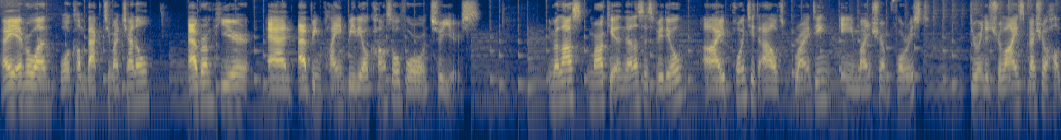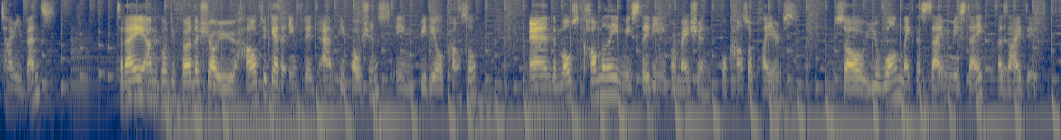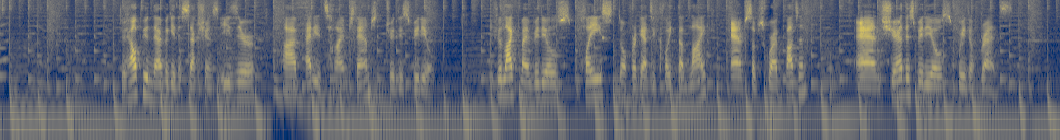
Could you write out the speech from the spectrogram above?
Hey everyone, welcome back to my channel. Abram here and I've been playing BDO console for 2 years. In my last market analysis video, I pointed out grinding in Mansion Forest during the July special hot time event. Today I'm going to further show you how to get the infinite MP potions in BDO console and the most commonly misleading information for console players so you won't make the same mistake as I did. To help you navigate the sections easier, I've added timestamps to this video. If you like my videos, please don't forget to click the like and subscribe button and share these videos with your friends.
